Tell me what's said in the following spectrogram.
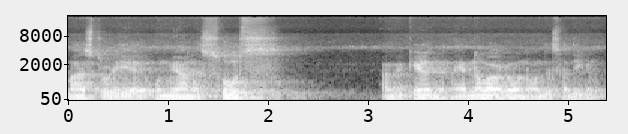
மாஸ்டருடைய உண்மையான சோர்ஸ் அங்கே கேளுங்க. நான் என்னவாக உன்னை வந்து சந்திக்கணும்?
